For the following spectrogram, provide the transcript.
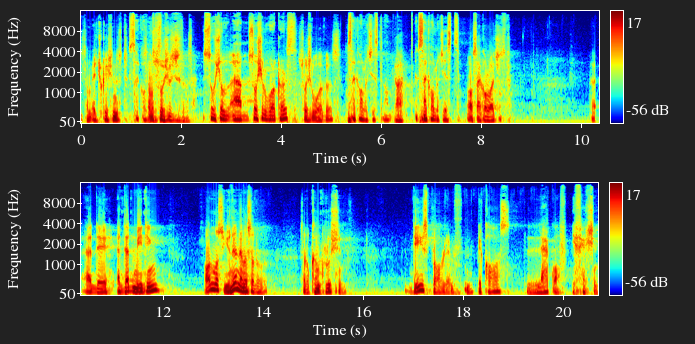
some educationists, some Psychologists. sociologists, Social, um, social workers, social workers, psychologists, um, and psychologists. or psychologists. Uh, at the at that meeting, almost unanimous sort of sort of conclusion. These problems because lack of affection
